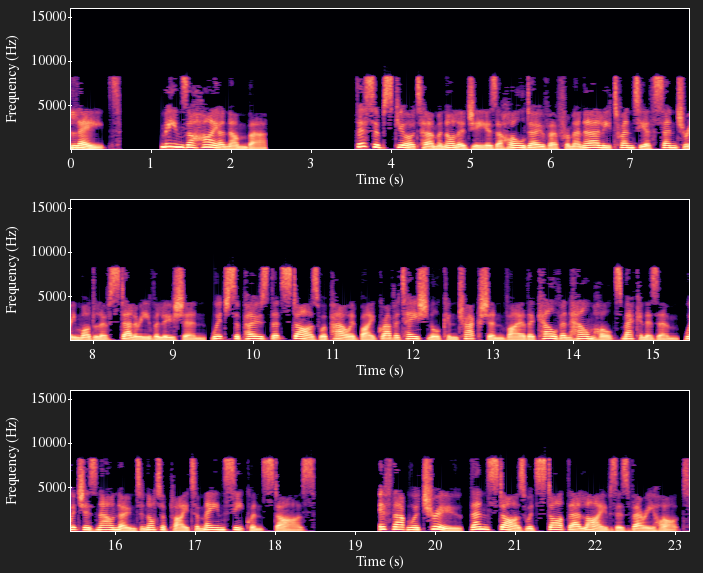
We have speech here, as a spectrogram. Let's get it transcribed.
late means a higher number. This obscure terminology is a holdover from an early 20th-century model of stellar evolution, which supposed that stars were powered by gravitational contraction via the Kelvin-Helmholtz mechanism, which is now known to not apply to main sequence stars. If that were true, then stars would start their lives as very hot,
